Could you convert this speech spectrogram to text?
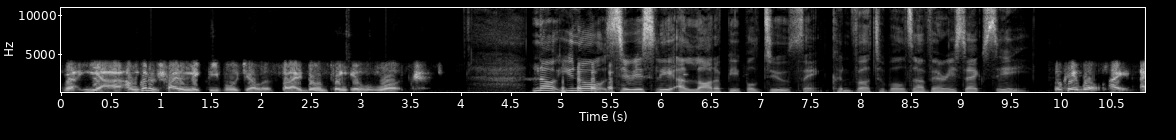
Well, yeah, I'm going to try to make people jealous, but I don't think it'll work. No, you know, seriously, a lot of people do think convertibles are very sexy. Okay, well, I, I,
